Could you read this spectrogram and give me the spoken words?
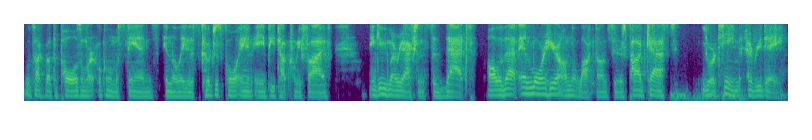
we'll talk about the polls and where Oklahoma stands in the latest coaches poll and AP top 25 and give you my reactions to that, all of that, and more here on the Locked On Sooners podcast, your team every day.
